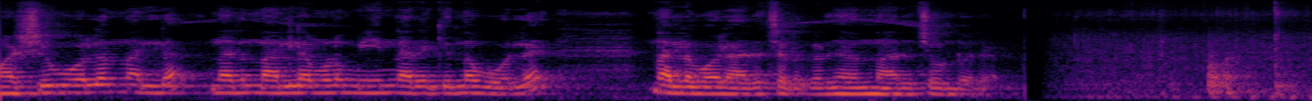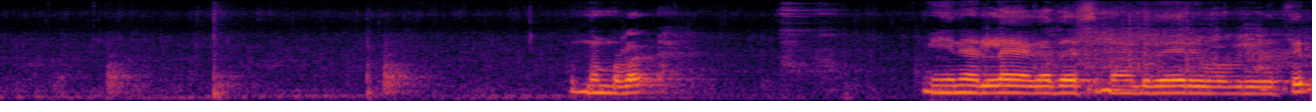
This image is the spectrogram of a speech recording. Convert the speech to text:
മഷി പോലെ നല്ല എന്നാലും നല്ല നമ്മൾ മീൻ അരയ്ക്കുന്ന പോലെ നല്ലപോലെ അരച്ചെടുക്കണം. ഞാൻ ഒന്ന് അരച്ചുകൊണ്ട് വരാം. നമ്മുടെ മീനെല്ലാം ഏകദേശം നാല് രൂപത്തിൽ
